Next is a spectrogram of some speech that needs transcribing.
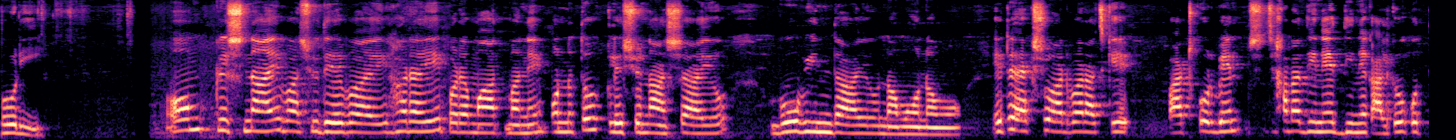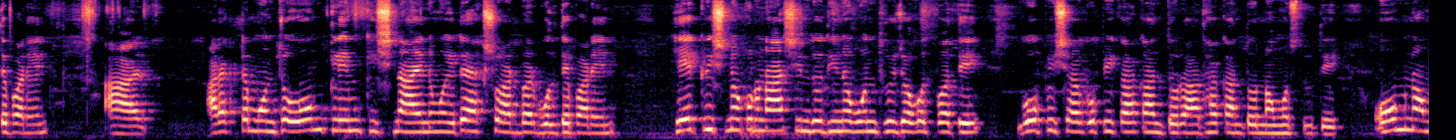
হরি। ওম কৃষ্ণায় বাসুদেবায় হরায় পরমাত্মানে পণ্যত ক্লেশনাশায় গোবিন্দায় নমো নমো। এটা একশো আটবার আজকে পাঠ করবেন, সারা দিনের দিনে কালকেও করতে পারেন। আর আরেকটা মন্ত্র, ওম ক্লিম কৃষ্ণায় নমো, এটা একশো আটবার বলতে পারেন। হে কৃষ্ণ করুণা, সিন্ধু দীনবন্ধু জগৎপথে, গোপীশা গোপিকা কান্ত রাধাকান্ত নমস্তুতে। ওম নম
